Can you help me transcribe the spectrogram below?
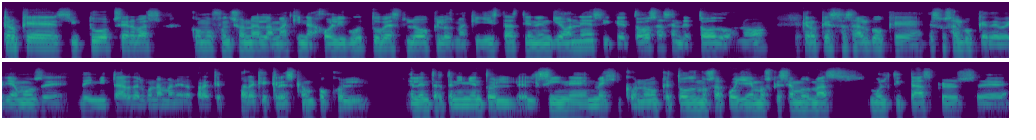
Creo que si tú observas cómo funciona la máquina Hollywood. Tú ves luego que los maquillistas tienen guiones y que todos hacen de todo, ¿no? Creo que eso es algo que, eso es algo que deberíamos de, imitar de alguna manera para que, para que crezca un poco el, el entretenimiento, el, el, cine en México, ¿no? Que todos nos apoyemos, que seamos más multitaskers. Eh.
